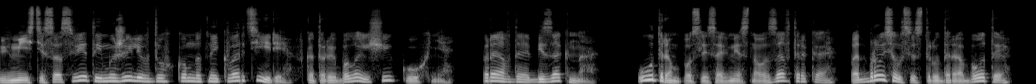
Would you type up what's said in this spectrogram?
Вместе со Светой мы жили в двухкомнатной квартире, в которой была еще и кухня. Правда, без окна. Утром после совместного завтрака подбросил сестру до работы,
